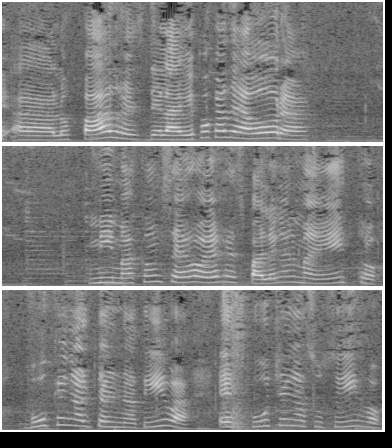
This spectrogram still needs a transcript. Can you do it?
eh, a los padres de la época de ahora, mi más consejo es respalden al maestro, busquen alternativas, escuchen a sus hijos,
